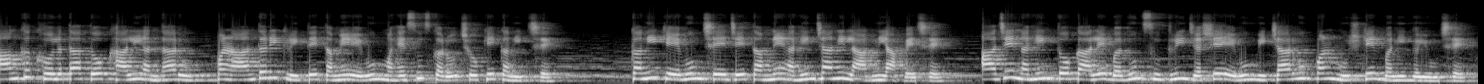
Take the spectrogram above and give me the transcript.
આંખ ખોલતા તો ખાલી અંધારું, પણ આંતરિક રીતે તમે એવું મહેસૂસ કરો છો કે કંઈક છે. કંઈક એવું છે જે તમને અહિંસાની લાગણી આપે છે. આજે નહીં તો કાલે બધું સુધરી જશે એવું વિચારવું પણ મુશ્કેલ બની ગયું છે.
